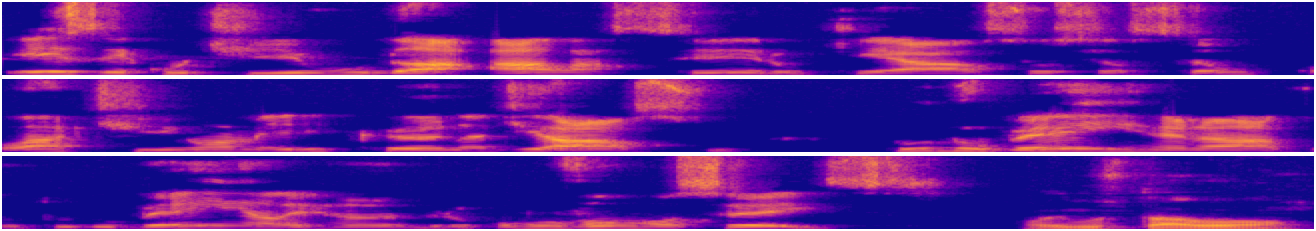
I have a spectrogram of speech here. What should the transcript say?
executivo da Alacero, que é a Associação Latino-Americana de Aço. Tudo bem, Renato? Tudo bem, Alejandro? Como vão vocês? Oi, Gustavo.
